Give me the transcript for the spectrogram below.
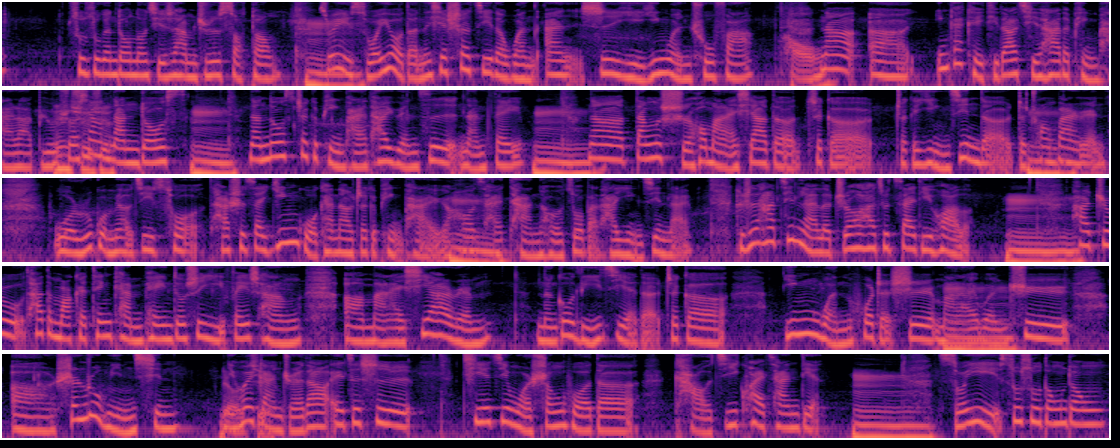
苏苏跟东东其实他们就是 s o t o n 嗯。所以所有的那些设计的文案是以英文出发。好，那呃，应该可以提到其他的品牌啦，比如说像嗯是是 Nando's，Nando's、嗯。Nando's 这个品牌它源自南非。嗯。那当时候马来西亚的这个这个引进的的创办人，我如果没有记错，他是在英国看到这个品牌，然后才谈合作把它引进来。可是他进来了之后，他就在地化了。嗯他就他的 marketing campaign 都是以非常啊、呃马来西亚人能够理解的这个英文或者是马来文去、呃深入民心，你会感觉到哎，这是贴近我生活的烤鸡快餐店。嗯所以苏苏东东。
